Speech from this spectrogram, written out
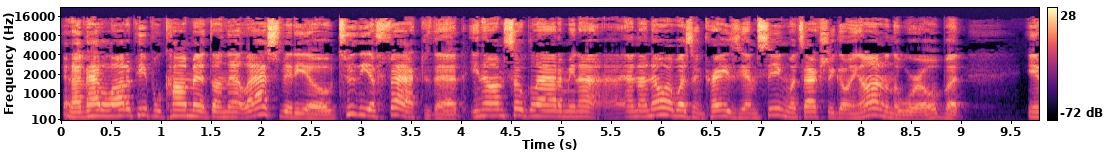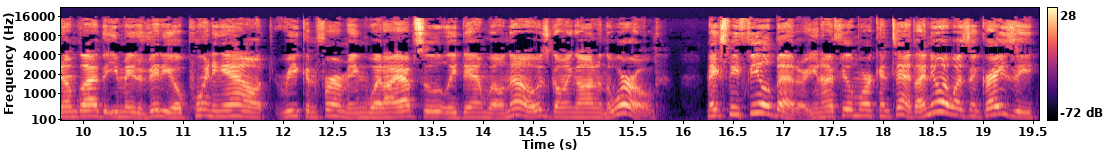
And I've had a lot of people comment on that last video to the effect that, you know, I'm so glad. I mean, I, and I know I wasn't crazy. I'm seeing what's actually going on in the world, but you know, I'm glad that you made a video pointing out, reconfirming what I absolutely damn well know is going on in the world. Makes me feel better. You know, I feel more content. I knew I wasn't crazy.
